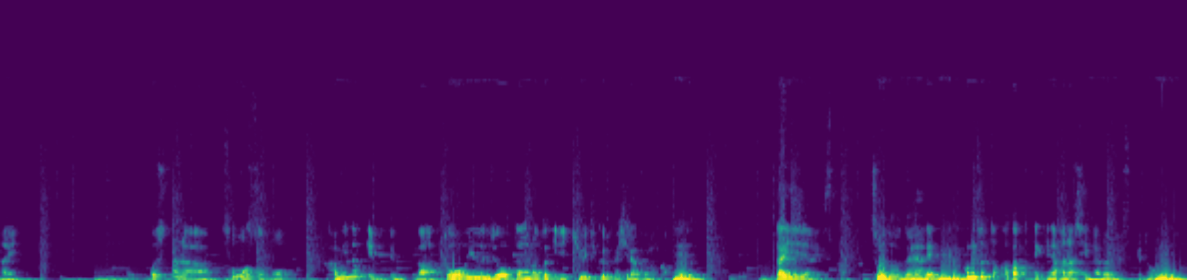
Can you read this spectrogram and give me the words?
はい。そしたら、そもそも髪の毛ってがどういう状態の時にキューティクルが開くのか、うん。大事じゃないですか。そうだね。で、うんこれちょっと科学的な話になるんですけど、うん。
